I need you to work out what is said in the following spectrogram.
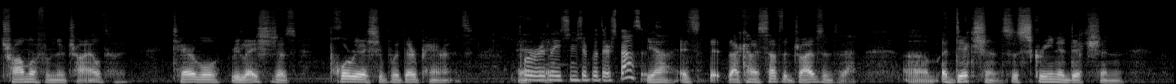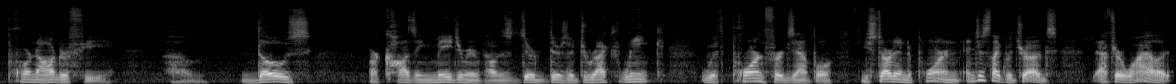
trauma from their childhood, terrible relationships, poor relationship with their parents. Poor And- relationship with their spouses. yeah, it's it, that kind of stuff that drives them to that. Um, addictions, the screen addiction, pornography, um, those are causing major, major problems. There, there's a direct link with porn, for example. You start into porn, and just like with drugs, after a while, it,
